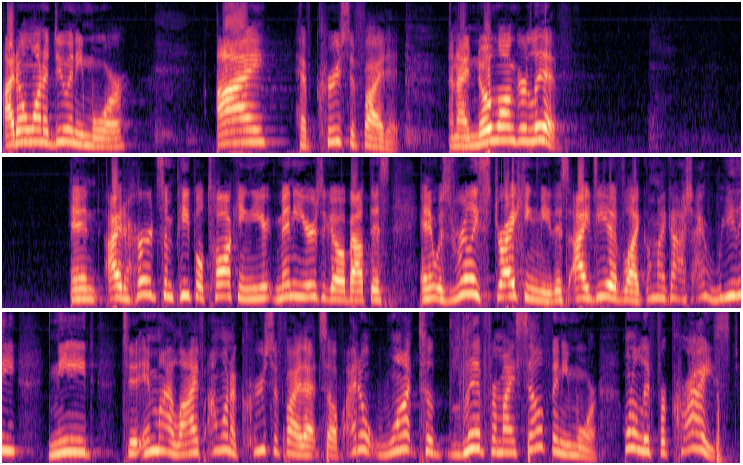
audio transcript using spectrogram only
I don't want to do anymore, I have crucified it, and I no longer live. And I'd heard some people talking year, many years ago about this, and it was really striking me this idea of like, oh my gosh, I really need to, in my life, I want to crucify that self. I don't want to live for myself anymore. I want to live for Christ.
